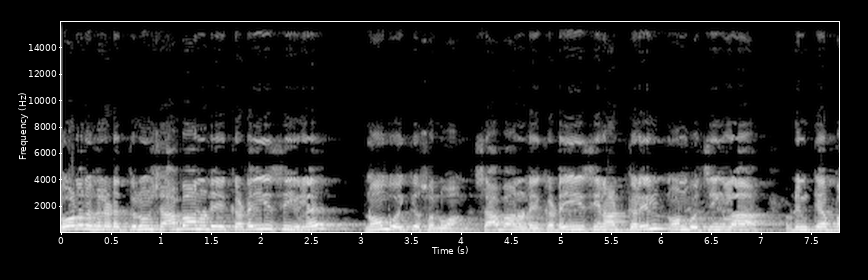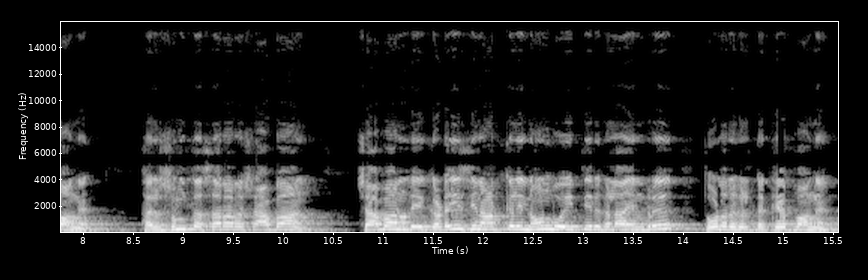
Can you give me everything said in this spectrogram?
தோழர்களிடத்திலும் ஷாபானுடைய கடைசியில் நோன்பு வைக்க சொல்லுவாங்க. ஷாபானுடைய கடைசி நாட்களில் நோன்பு வச்சிங்களா? அப்படின்னு கேட்பாங்க. ஹல் சும்த சரர ஷாபான்? ஷாபானுடைய கடைசி நாட்களில் நோன்பு வைத்தீர்களா? என்று தோழர்கள்ட்ட கேட்பாங்க.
